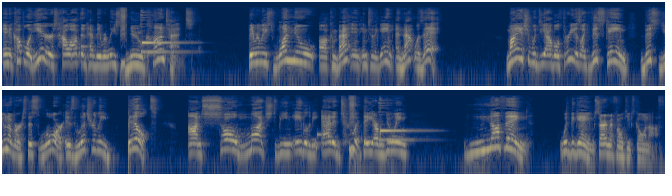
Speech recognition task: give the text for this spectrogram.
In a couple of years, how often have they released new content? They released one new uh, combatant into the game, and that was it. My issue with Diablo 3 is like this game, this universe, this lore is literally built on so much to being able to be added to it. They are doing nothing with the game. Sorry, my phone keeps going off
